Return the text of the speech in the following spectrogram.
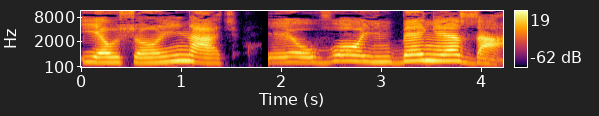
E eu sou o Inácio. Eu vou embelezar.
